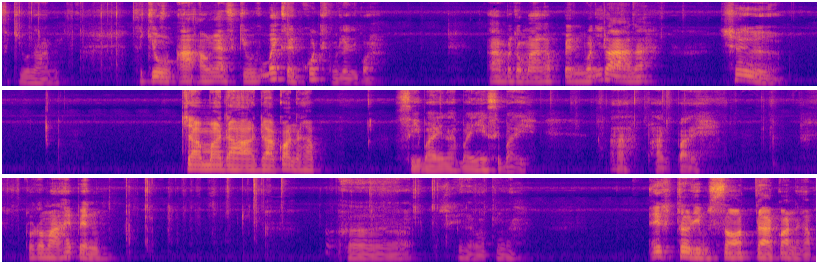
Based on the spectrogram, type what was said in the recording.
สกิลนานสกิลอะเอางานสกิลไม่เคยพูดถึงเลยดีกว่า อ่าไปต่อมาครับเป็นวานิลานะ ชื่อจามาดาดากอนนะครับสี่ใบนะใบนี้สี่ใบ อะผ่านไป ตัวต่อมาให้เป็น เอ่อชื่ออะไรวะพี่นะ Extreme Sauce Dragon นะครับ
